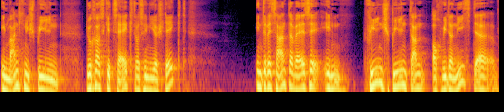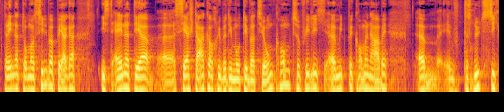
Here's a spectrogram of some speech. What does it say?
in manchen Spielen durchaus gezeigt, was in ihr steckt. Interessanterweise in vielen Spielen dann auch wieder nicht. Der Trainer Thomas Silberberger ist einer, der äh, sehr stark auch über die Motivation kommt, so viel ich äh, mitbekommen habe. Ähm, das nützt sich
